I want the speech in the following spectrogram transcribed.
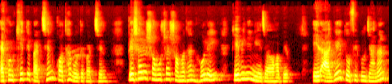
এখন খেতে পারছেন, কথা বলতে পারছেন। প্রেশারের সমস্যার সমাধান হলেই কেবিনে নিয়ে যাওয়া হবে। এর আগে তৌফিকুল জানান,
